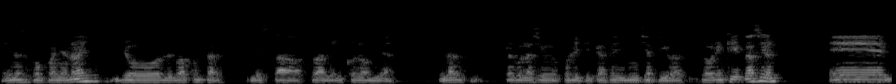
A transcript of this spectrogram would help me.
eh, nos acompañan hoy. Yo les voy a contar el estado actual en Colombia las regulación, políticas e iniciativas sobre encriptación. Eh,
